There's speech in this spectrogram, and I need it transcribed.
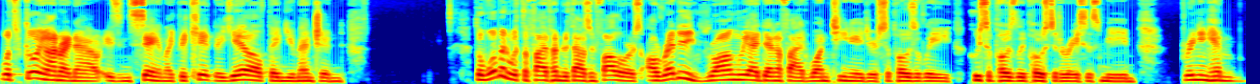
what's going on right now is insane. Like the kid, the Yale thing you mentioned, the woman with the 500,000 followers already wrongly identified one teenager supposedly who supposedly posted a racist meme, bringing him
